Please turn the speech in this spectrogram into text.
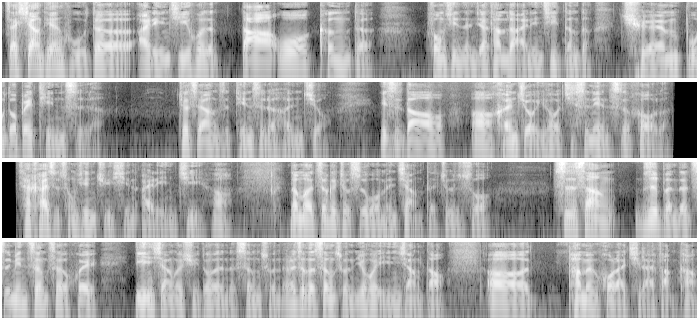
在向天湖的矮灵祭或者大窝坑的封信人家，他们的矮灵祭等等，全部都被停止了。就这样子停止了很久，一直到呃很久以后，几十年之后了，才开始重新举行矮灵祭啊。那么这个就是我们讲的，就是说，事实上日本的殖民政策会。影响了许多人的生存，而这个生存又会影响到，呃，他们后来起来反抗。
